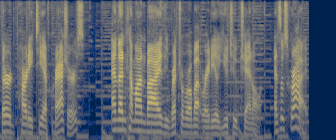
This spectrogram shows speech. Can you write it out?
third party TF Crashers. And then come on by the Retro Robot Radio YouTube channel and subscribe.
